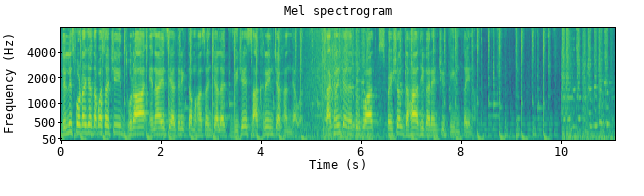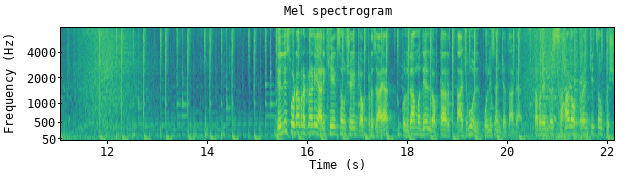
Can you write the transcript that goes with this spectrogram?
दिल्ली स्फोटाच्या तपासाची धुरा एनआयएचे अतिरिक्त महासंचालक विजय साखरेंच्या खांद्यावर. साखरेंच्या नेतृत्वात स्पेशल दहा अधिकाऱ्यांची टीम तैनात. दिल्ली स्फोटाप्रकरणी आणखी एक संशयित डॉक्टर जाळ्यात. कुलगाममधील डॉक्टर ताजमोल पोलिसांच्या ताब्यात. आतापर्यंत सहा डॉक्टरांची चौकशी.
